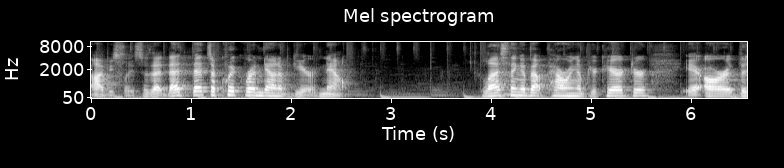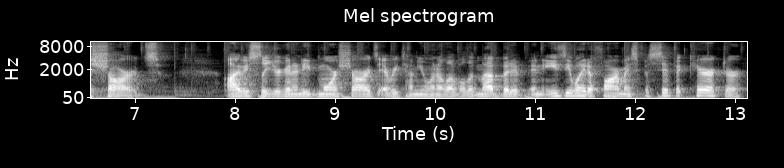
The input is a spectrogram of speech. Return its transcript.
obviously. So that, that that's a quick rundown of gear. Now, Last thing about powering up your character are the shards. Obviously, you're going to need more shards every time you want to level them up, but if, an easy way to farm a specific character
